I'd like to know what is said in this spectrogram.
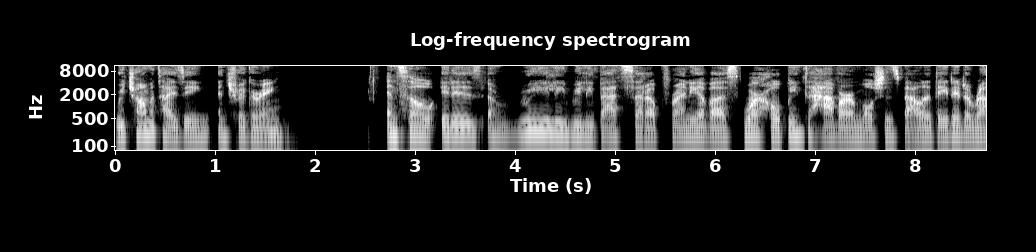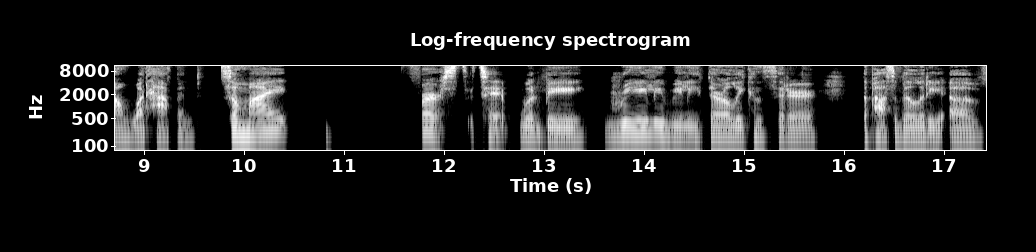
re traumatizing, and triggering. And so it is a really, really bad setup for any of us who are hoping to have our emotions validated around what happened. So my first tip would be really, really thoroughly consider the possibility of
